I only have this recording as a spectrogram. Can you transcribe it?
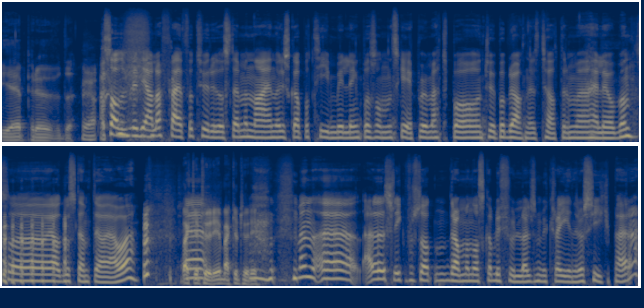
jeg prøvde. prøvde. Og så hadde det blitt jævla flaut for Turi å stemme nei når de skal på teambuilding på sånn escape room etterpå, en tur på Braknes teater med hele jobben. Så jeg hadde jo stemt det, jeg òg. Backer Eh. Turi, backer Turi. Men eh, er det slik å forstå at Drammen nå skal bli full av liksom, ukrainere og sykepleiere?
